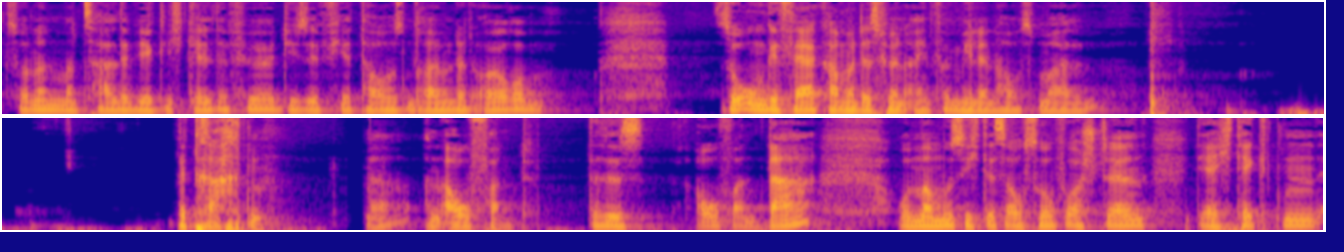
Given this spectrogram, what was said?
sondern man zahlt da wirklich Geld dafür. Diese 4.300 Euro, so ungefähr kann man das für ein Einfamilienhaus mal betrachten, ja, an Aufwand. Das ist Aufwand da und man muss sich das auch so vorstellen, die Architekten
